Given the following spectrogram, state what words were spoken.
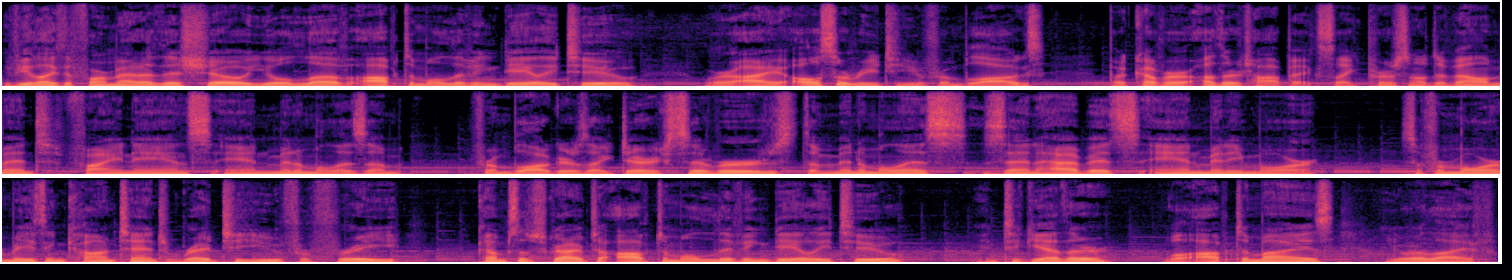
If you like the format of this show, you'll love Optimal Living Daily too, where I also read to you from blogs, but cover other topics like personal development, finance, and minimalism from bloggers like Derek Sivers, The Minimalists, Zen Habits, and many more. So for more amazing content read to you for free, come subscribe to Optimal Living Daily too, and together we'll optimize your life.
